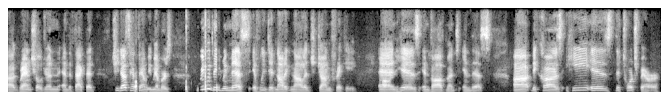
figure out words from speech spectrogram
uh, grandchildren, and the fact that she does have family members. We would be remiss if we did not acknowledge John Fricke and his involvement in this, uh, because he is the torchbearer,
